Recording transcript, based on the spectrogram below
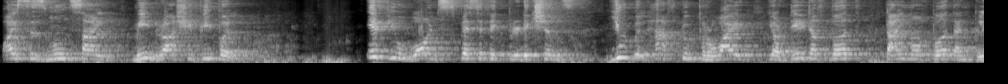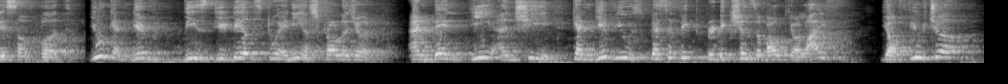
Pisces moon sign, Meen Rashi people. If you want specific predictions, you will have to provide your date of birth, time of birth and place of birth. You can give these details to any astrologer and then he and she can give you specific predictions about your life, your future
